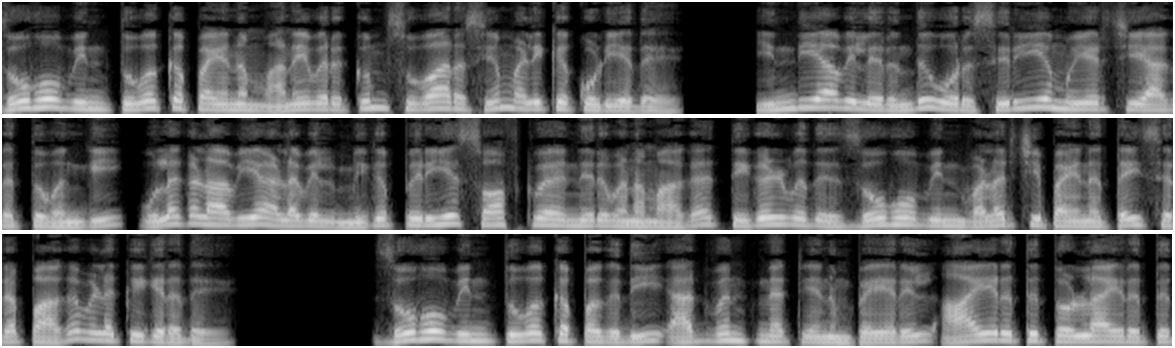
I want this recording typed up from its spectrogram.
ஜோஹோவின் துவக்க பயணம் அனைவருக்கும் சுவாரஸ்யம் அளிக்கக்கூடியது. இந்தியாவிலிருந்து ஒரு சிறிய முயற்சியாகத் துவங்கி. உலகளாவிய அளவில் மிகப்பெரிய சாஃப்ட்வேர் நிறுவனமாக திகழ்வது ஜோஹோவின் வளர்ச்சி பயணத்தை சிறப்பாக விளக்குகிறது. ஜோஹோவின் துவக்கப் பகுதி அட்வென்ட் நெட் எனும் பெயரில் ஆயிரத்து தொள்ளாயிரத்து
